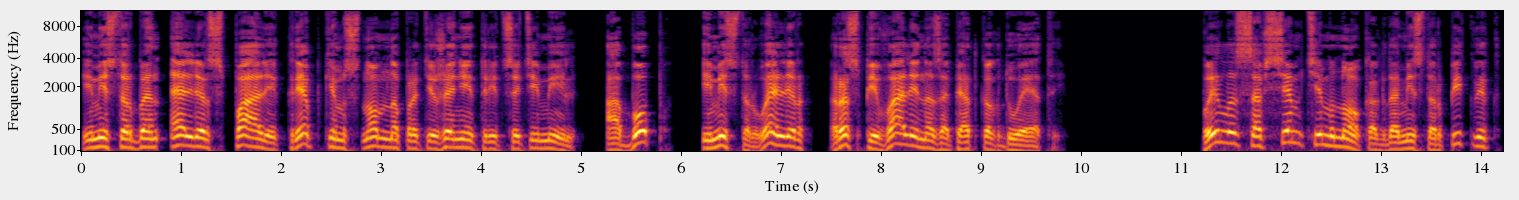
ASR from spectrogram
и мистер Бен Эллер спали крепким сном на протяжении тридцати миль, а Боб и мистер Уэллер распевали на запятках дуэты. Было совсем темно, когда мистер Пиквик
